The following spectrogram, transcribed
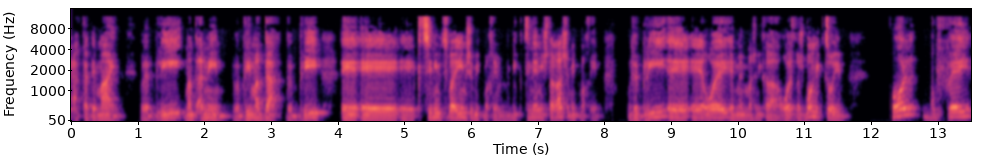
אקדמאים ובלי מדענים ובלי מדע ובלי קצינים צבאיים שמתמחים ובלי קציני משטרה שמתמחים ובלי רואי, מה שנקרא, רואי חשבון מקצועיים, כל גופי,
